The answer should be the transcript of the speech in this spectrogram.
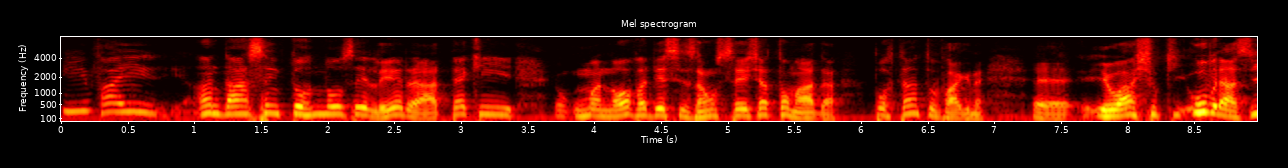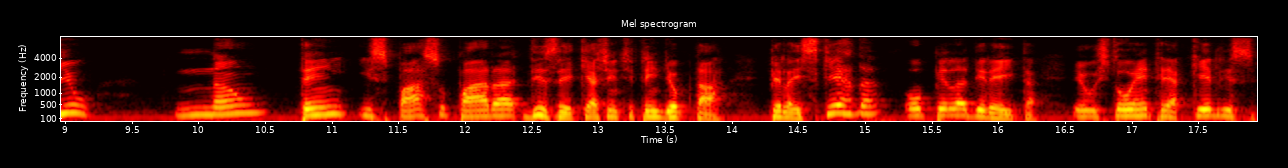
e vai andar sem tornozeleira até que uma nova decisão seja tomada. Portanto, Wagner, é, eu acho que o Brasil não tem espaço para dizer que a gente tem de optar pela esquerda ou pela direita. Eu estou entre aqueles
